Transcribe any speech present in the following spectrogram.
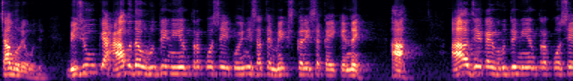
ચાલુ રહેવું જોઈએ. બીજું કે આ બધા વૃદ્ધિ નિયંત્રકો છે એ કોઈની સાથે મિક્સ કરી શકાય કે નહીં? હા. આ જે કઈ વૃદ્ધિ નિયંત્રકો છે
